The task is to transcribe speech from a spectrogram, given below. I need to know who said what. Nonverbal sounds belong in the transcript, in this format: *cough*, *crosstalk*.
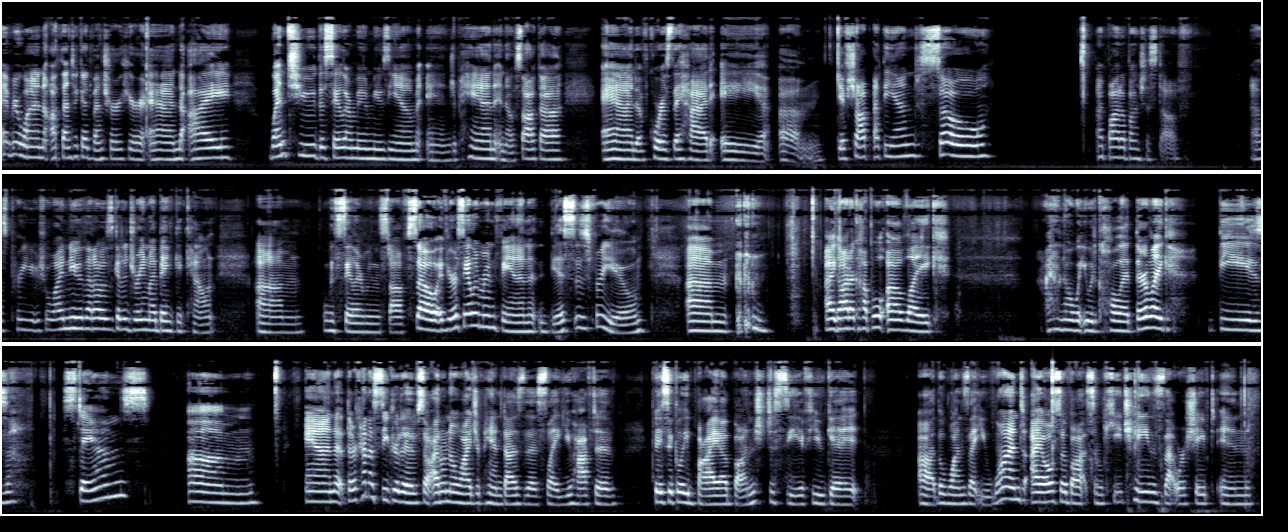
Speaker 1: Hey everyone, Authentic Adventurer here, and I went to the Sailor Moon Museum in Japan, in Osaka, and of course they had a um, gift shop at the end, so I bought a bunch of stuff. As per usual, I knew that I was going to drain my bank account um, with Sailor Moon stuff. So if you're a Sailor Moon fan, this is for you. Um, *clears throat* I got a couple of like I don't know what you would call it. They're like these stands. Um, and they're kind of secretive. So I don't know why Japan does this. Like you have to basically buy a bunch to see if you get uh, the ones that you want. I also bought some keychains that were shaped in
